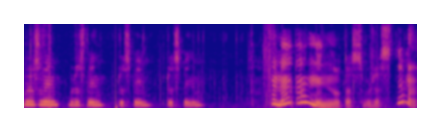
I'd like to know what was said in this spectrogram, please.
burası benim, burası benim, burası benim, burası benim. Hemen annenin odası burası değil mi?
